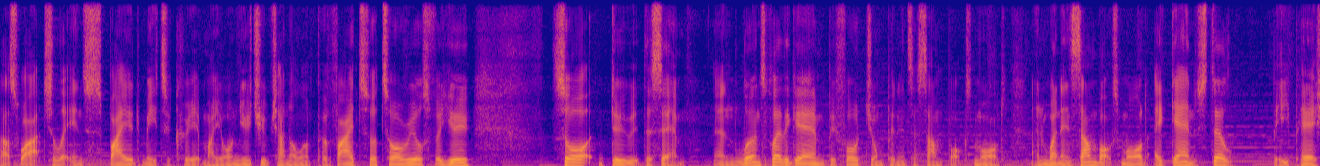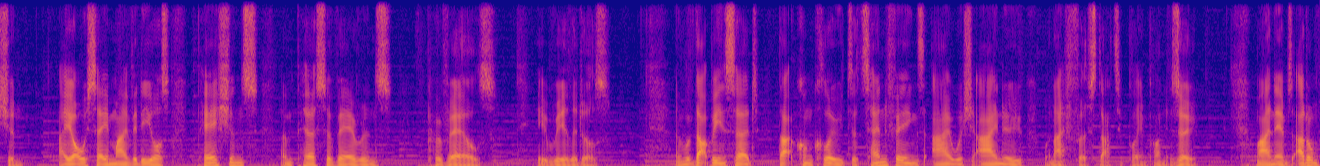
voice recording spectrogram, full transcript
That's what actually inspired me to create my own YouTube channel and provide tutorials for you. So do the same and learn to play the game before jumping into sandbox mode. And when in sandbox mode, again, still be patient. I always say in my videos, patience and perseverance prevails. It really does. And with that being said, that concludes the 10 things I wish I knew when I first started playing Planet Zoo. My name's Adam,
